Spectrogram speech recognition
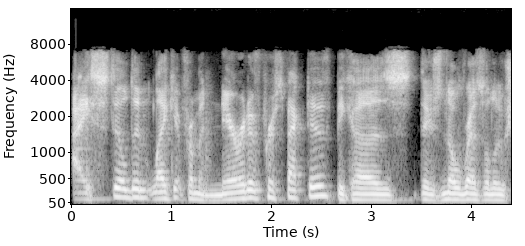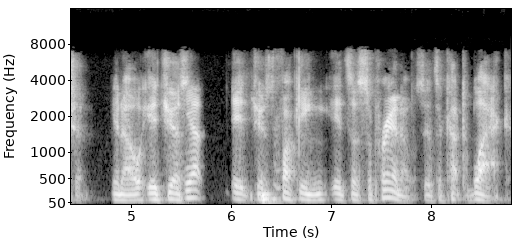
I still didn't like it from a narrative perspective because there's no resolution. You know, it just Yep. it just fucking it's a Sopranos. It's a cut to black.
